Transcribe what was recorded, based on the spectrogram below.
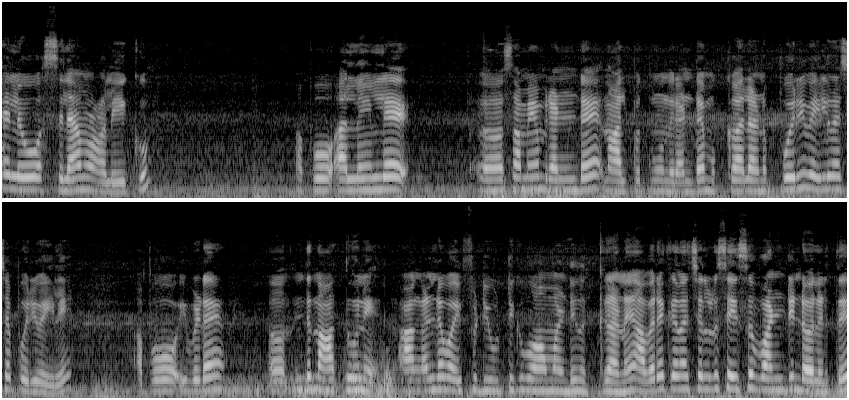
ഹലോ അസ്സലാമു അലൈക്കും അപ്പോൾ അല്ലൈനിലെ സമയം രണ്ട് നാൽപ്പത്തി മൂന്ന് രണ്ട് മുക്കാലാണ്. പൊരി വെയിൽ എന്ന് വെച്ചാൽ പൊരി വെയിൽ അപ്പോൾ ഇവിടെ എന്റെ നാത്തൂന് ആങ്ങളുടെ വൈഫ് ഡ്യൂട്ടിക്ക് പോകാൻ വേണ്ടി നിൽക്കുകയാണ് അവരൊക്കെ എന്ന് വെച്ചാൽ ഒരു സൈസ് വണ്ടി ഉണ്ടാവും അടുത്ത്.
